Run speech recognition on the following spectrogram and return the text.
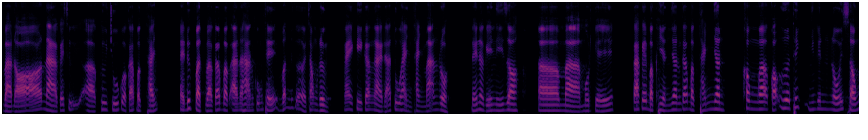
Và đó là cái sự uh, cư trú của các bậc thánh. Hay đức phật và các bậc a la hán cũng thế vẫn cứ ở trong rừng ngay khi các ngài đã tu hành thành mãn rồi. Đấy là cái lý do uh, mà một cái các cái bậc hiền nhân các bậc thánh nhân không uh, có ưa thích những cái lối sống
